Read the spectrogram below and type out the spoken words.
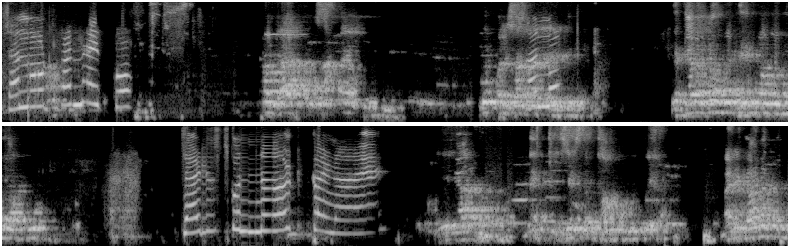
सर नोट करना इसको। रहे हैं। ये क्या मैं भेज रहा हूँ अभी आपको सर इसको नोट करना है। यार मैं किसे समझाऊं मैंने कहा ना तुम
